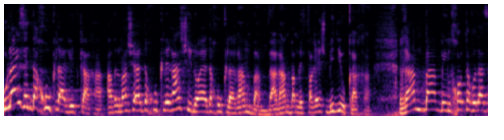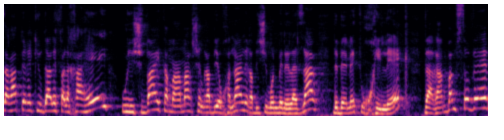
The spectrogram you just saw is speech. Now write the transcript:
אולי זה דחוק להגיד ככה, אבל מה שהיה דחוק לרש"י לא היה דחוק לרמב"ם, והרמב"ם מפרש בדיוק ככה. רמב"ם בהלכות עבודה זרה, פרק י"א הלכה ה', הוא השווה את המאמר של רבי יוחנן לרבי שמעון בן אלעזר, ובאמת הוא חילק, והרמב"ם סובר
